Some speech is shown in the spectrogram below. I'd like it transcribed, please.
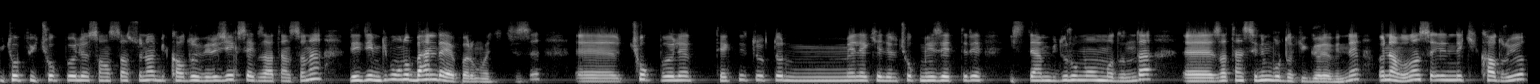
ütopik çok böyle sansasyonel bir kadro vereceksek zaten sana dediğim gibi onu ben de yaparım açıkçası. E, çok böyle teknik direktör melekeleri, çok meziyetleri isteyen bir durum olmadığında e, zaten senin buradaki görevin ne? Önemli olan sen elindeki kadroyu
